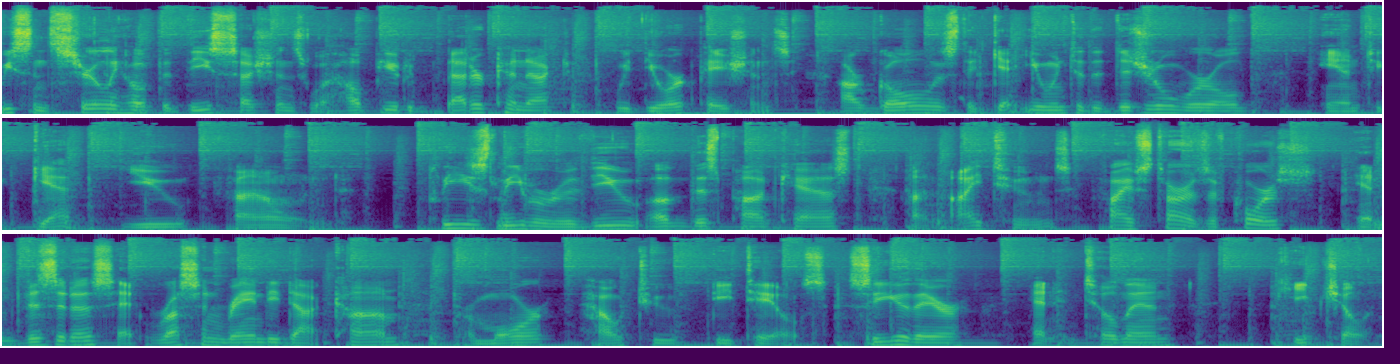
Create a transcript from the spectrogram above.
We sincerely hope that these sessions will help you to better connect with your patients. Our goal is to get you into the digital world and to get you found. Please leave a review of this podcast on iTunes, five stars, of course, and visit us at russandrandy.com for more how to details. See you there, and until then, keep chilling.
